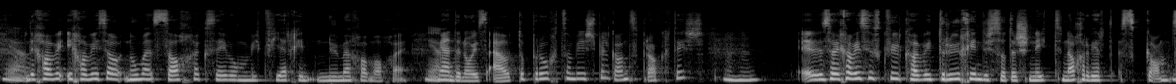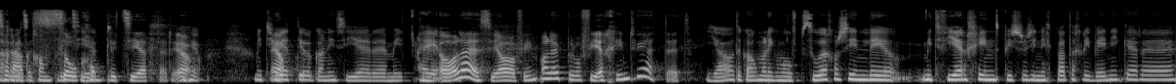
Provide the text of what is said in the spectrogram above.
Mhm. Ja. Und ich habe, ich habe so nur Sachen gesehen, die man mit vier Kindern nicht mehr machen kann. Ja. Wir haben ein neues Auto gebraucht zum Beispiel, ganz praktisch. Mhm. Also ich habe das Gefühl gehabt, wie drei Kinder ist so der Schnitt. Nachher wird das ganze Nachher Leben wird's so kompliziert. komplizierter. Ja. Ja. Mit Ja. Hüte organisieren, mit... Hey, äh, alles, ja. Find mal jemanden, der vier Kinder hütet. Ja, oder geh mal irgendwo auf Besuch wahrscheinlich. Mit vier Kindern bist du wahrscheinlich gerade ein bisschen weniger äh,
